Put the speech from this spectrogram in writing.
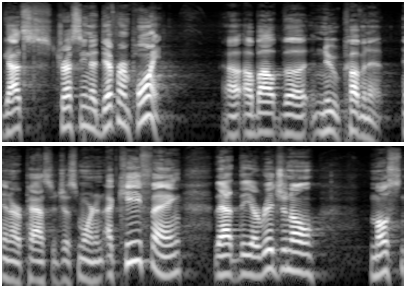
God's stressing a different point uh, about the new covenant in our passage this morning. A key thing that the original, most,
